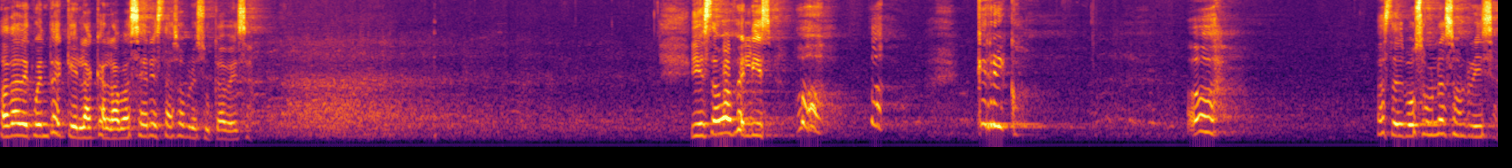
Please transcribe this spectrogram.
Haga de cuenta que la calabacera está sobre su cabeza. Y estaba feliz. Oh ¡Qué rico! Oh, hasta una sonrisa.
